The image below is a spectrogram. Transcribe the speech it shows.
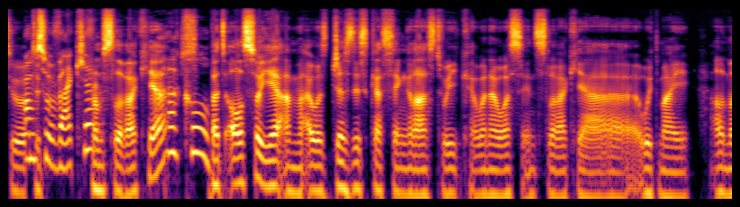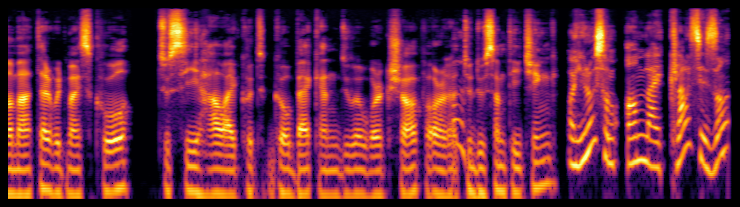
To, from to, Slovakia. From Slovakia. Ah, cool. But also, yeah, um, I was just discussing last week when I was in Slovakia with my alma mater, with my school to see how I could go back and do a workshop or uh, to do some teaching. Oh, you know, some online classes, huh?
